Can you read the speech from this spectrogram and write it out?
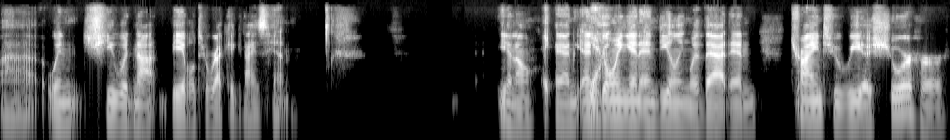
uh, when she would not be able to recognize him you know and and yeah. going in and dealing with that and trying to reassure her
